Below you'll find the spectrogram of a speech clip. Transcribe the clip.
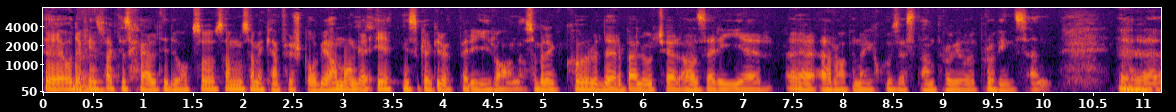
Eh, och det mm. finns faktiskt skäl till det också som, som jag kan förstå. Vi har många etniska grupper i Iran, alltså kurder, balucher, azerier, eh, araberna i Khuzestan-provinsen. Mm. Eh,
